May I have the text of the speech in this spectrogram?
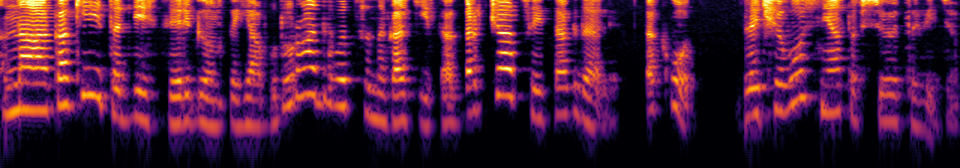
На какие-то действия ребенка я буду радоваться, на какие-то огорчаться и так далее. Так вот, для чего снято все это видео?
